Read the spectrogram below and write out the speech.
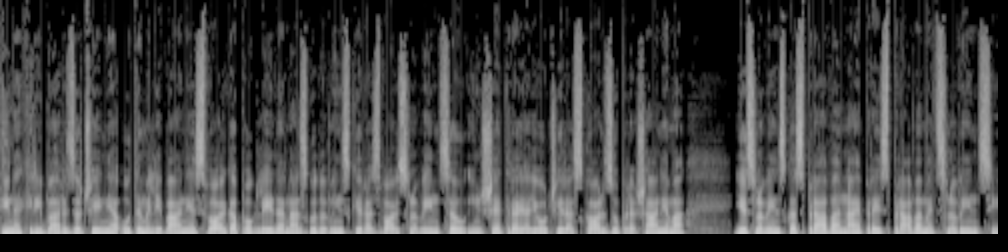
Tina Hribar začenja utemeljevanje svojega pogleda na zgodovinski razvoj slovencev in še trajajoči razkol z vprašanjama, je slovenska sprava najprej sprava med slovenci,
